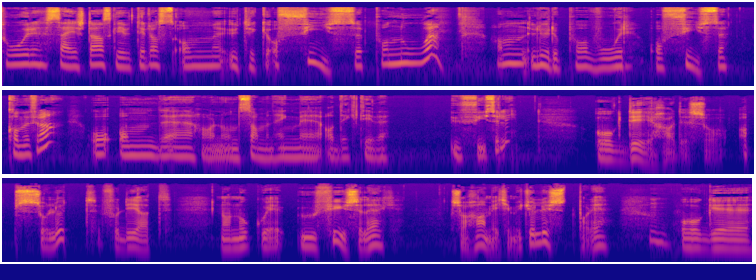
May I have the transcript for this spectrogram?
Tor Seierstad skriver til oss om uttrykket å fyse på noe. Han lurer på hvor å fyse kommer fra, og om det har noen sammenheng med adjektivet ufyselig? Og det har det så absolutt, fordi at når noe er ufyselig, så har vi ikke mye lyst på det. Mm. Og eh,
